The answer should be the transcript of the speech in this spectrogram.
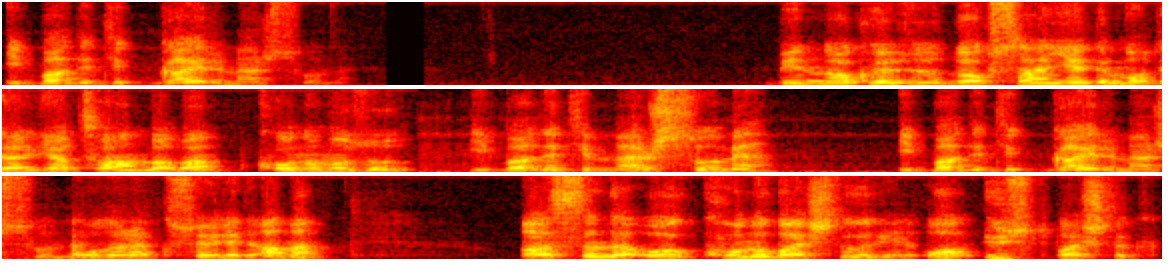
ibadeti gayri mersume. 1997 model Yatağan Baba konumuzu ibadeti mersume, ibadeti gayri mersume olarak söyledi ama aslında o konu başlığı değil. O üst başlık,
